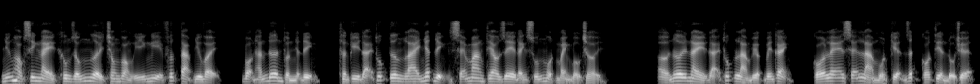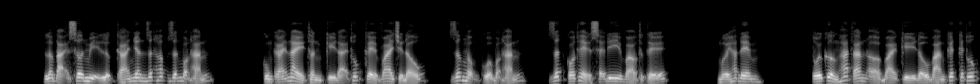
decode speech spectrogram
Những học sinh này không giống người trong vòng ý nghĩ phức tạp như vậy, bọn hắn đơn thuần nhận định, thần kỳ đại thúc tương lai nhất định sẽ mang theo dê đánh xuống một mảnh bầu trời. Ở nơi này đại thúc làm việc bên cạnh, có lẽ sẽ là một kiện rất có tiền đồ chuyện. Lâm tại sơn bị lực cá nhân rất hấp dẫn bọn hắn. Cùng cái này thần kỳ đại thúc kể vai chiến đấu, giấc mộng của bọn hắn rất có thể sẽ đi vào thực tế. Mười h đêm, tối cường hát ăn ở bài kỳ đấu bán kết kết thúc.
